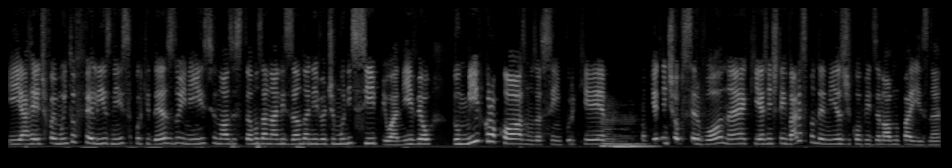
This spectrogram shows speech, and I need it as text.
E a rede foi muito feliz nisso, porque desde o início nós estamos analisando a nível de município, a nível do microcosmos, assim, porque uhum. o que a gente observou, né, é que a gente tem várias pandemias de Covid-19 no país, né?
